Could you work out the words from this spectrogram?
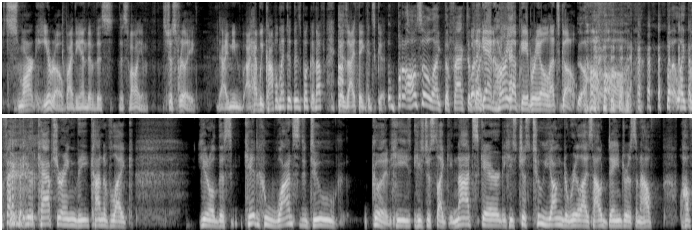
smart hero by the end of this this volume. It's just really. I mean, have we complimented this book enough? Because I think it's good. But also like the fact of But like, again, hurry up, Gabriel. Let's go. Oh. but like the fact that you're capturing the kind of like you know this kid who wants to do good he he's just like not scared he's just too young to realize how dangerous and how how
